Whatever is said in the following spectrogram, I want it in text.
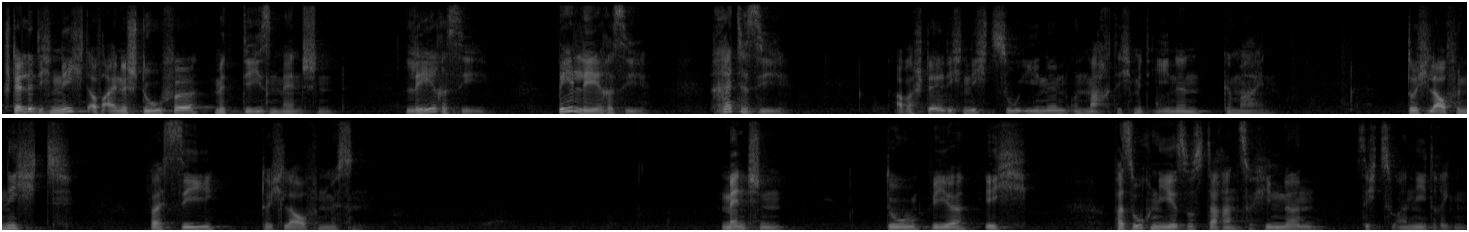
Stelle dich nicht auf eine Stufe mit diesen Menschen. Lehre sie, belehre sie, rette sie, aber stell dich nicht zu ihnen und mach dich mit ihnen gemein. Durchlaufe nicht, was sie durchlaufen müssen. Menschen, du, wir, ich, versuchen Jesus daran zu hindern, sich zu erniedrigen.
